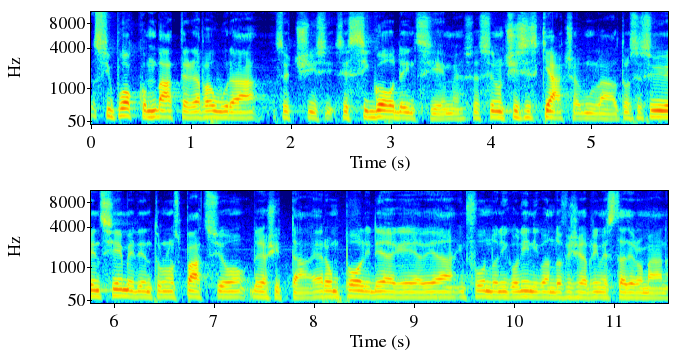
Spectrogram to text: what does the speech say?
si può combattere la paura se, ci si, se si gode insieme, se, se non ci si schiaccia l'un l'altro, se si vive insieme dentro uno spazio della città. Era un po' l'idea che aveva in fondo Nicolini quando fece la prima estate romana,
